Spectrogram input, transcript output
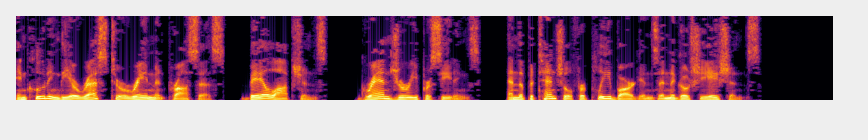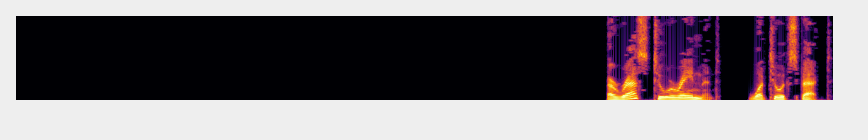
including the arrest to arraignment process, bail options, grand jury proceedings, and the potential for plea bargains and negotiations. Arrest to arraignment. What to expect.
